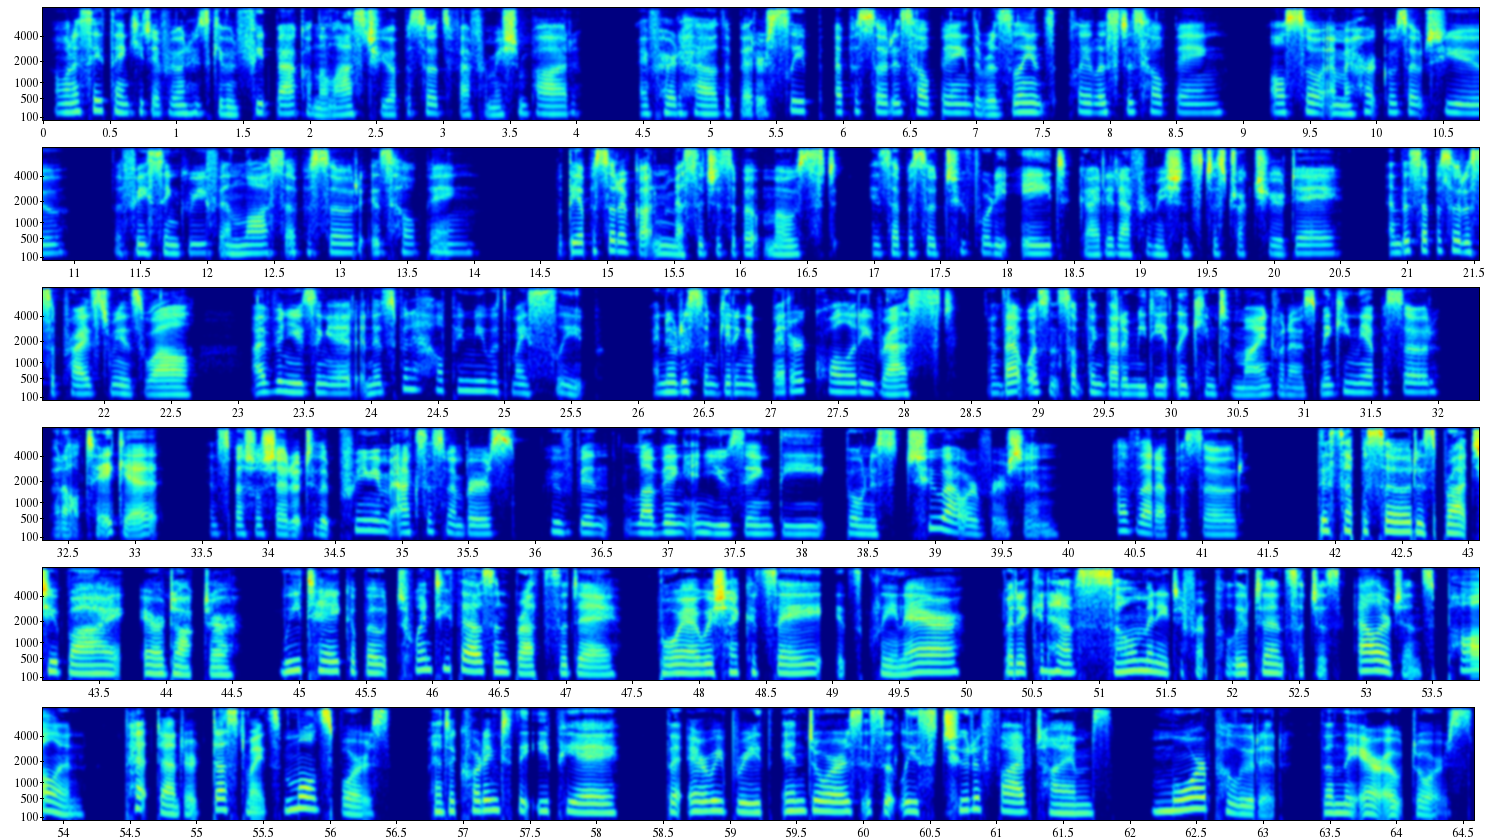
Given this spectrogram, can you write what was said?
I want to say thank you to everyone who's given feedback on the last two episodes of Affirmation Pod. I've heard how the Better Sleep episode is helping, the Resilience playlist is helping. Also, and my heart goes out to you. The Facing Grief and Loss episode is helping. But the episode I've gotten messages about most is episode 248 Guided Affirmations to Structure Your Day. And this episode has surprised me as well. I've been using it and it's been helping me with my sleep. I notice I'm getting a better quality rest. And that wasn't something that immediately came to mind when I was making the episode, but I'll take it. And special shout out to the premium access members who've been loving and using the bonus two hour version of that episode. This episode is brought to you by Air Doctor. We take about 20,000 breaths a day. Boy, I wish I could say it's clean air, but it can have so many different pollutants such as allergens, pollen, pet dander, dust mites, mold spores. And according to the EPA, the air we breathe indoors is at least two to five times more polluted than the air outdoors.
